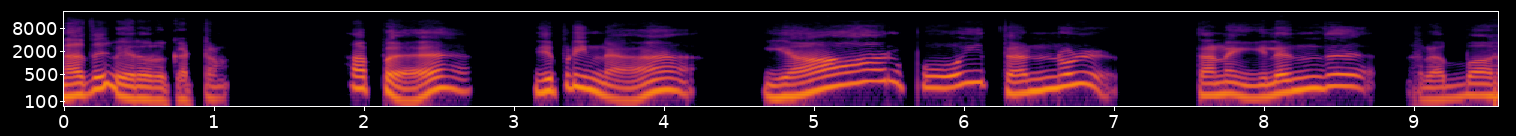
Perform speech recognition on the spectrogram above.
அது வேறொரு கட்டம். அப்ப எப்படின்னா, யார் போய் தன்னுள் தன்னை இழந்து ரப்பாக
